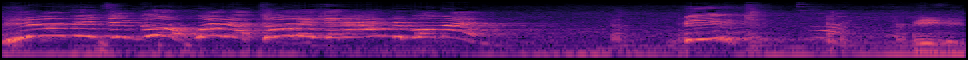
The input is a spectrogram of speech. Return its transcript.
Rör mig inte gåsköra! Ta inte dina händer på mig! Birk! Birk.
